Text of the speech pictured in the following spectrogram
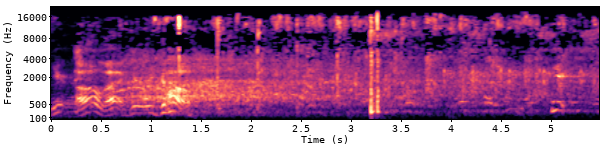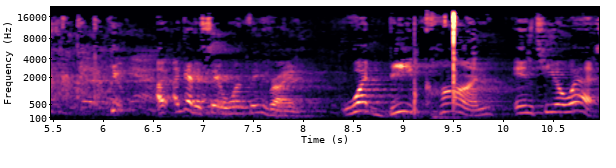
There Here, oh, uh, here we go. Here- here- I, I gotta say one thing, Brian. What beat Khan in TOS?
